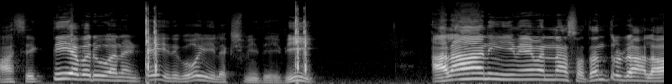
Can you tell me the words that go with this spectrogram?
ఆ శక్తి ఎవరు అని అంటే ఇదిగో ఈ లక్ష్మీదేవి. అలా అని ఈమెమన్నా స్వతంత్రురాలా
